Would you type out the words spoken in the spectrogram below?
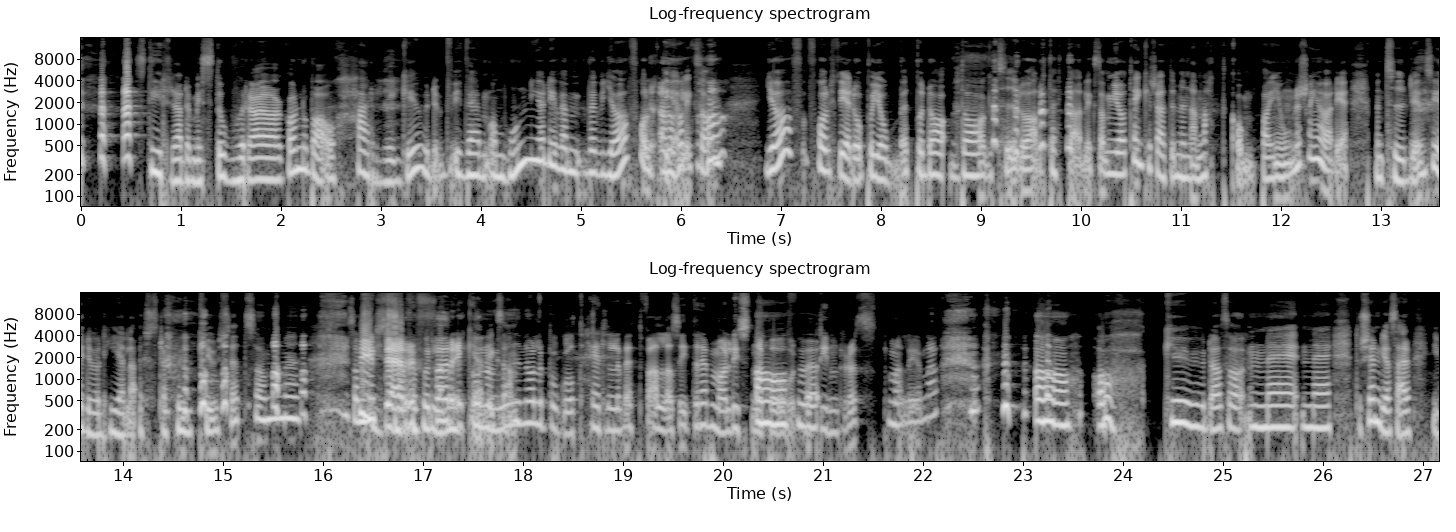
stirrade med stora ögon och bara, åh herregud, vem, om hon gör det, vem, vem gör folk det liksom? Gör folk det då på jobbet på dag, dagtid och allt detta liksom? Jag tänker så att det är mina nattkompanjoner som gör det. Men tydligen så är det väl hela Östra sjukhuset som, eh, som det är därför munkar, ekonomin liksom. håller på att gå åt helvete för alla sitter hemma och lyssnar Ja, på för- din röst Malena. Ja, åh gud alltså, nej, nej. Då kände jag så här, vi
